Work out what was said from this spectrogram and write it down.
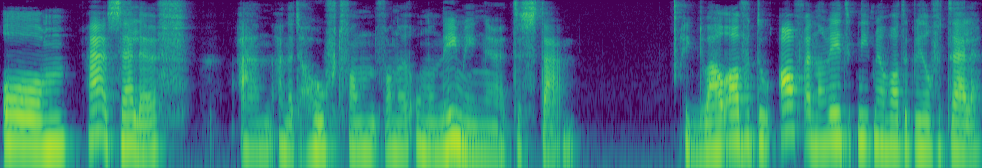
om zelf aan, aan het hoofd van, van de onderneming eh, te staan. Ik dwaal af en toe af en dan weet ik niet meer wat ik wil vertellen.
